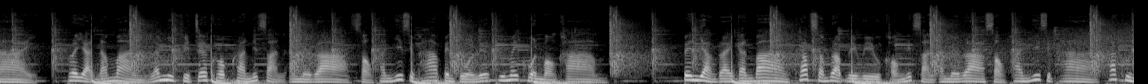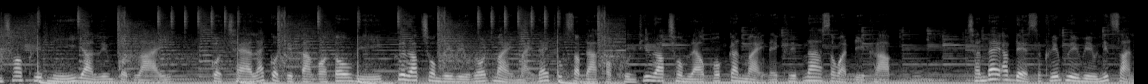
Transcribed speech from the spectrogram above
ง่าย ประหยัดน้ำมัน และมีฟีเจอร์ครบครันนิสสันอันเมร่า2025 เป็นตัวเลือกที่ไม่ควรมองข้าม เป็นอย่างไรกันบ้างครับสำหรับรีวิวของ Nissan Almera 2025 ถ้าคุณชอบคลิปนี้อย่าลืมกดไลค์ กดแชร์และกดติดตาม Auto w e e k เพื่อรับชมรีวิวรถใหม่ๆได้ทุกสัปดาห์ขอบคุณที่รับชมแล้วพบกันใหม่ในคลิปหน้าสวัสดีครับ ฉันได้อัปเดตสคริปต์รีวิว Nissan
